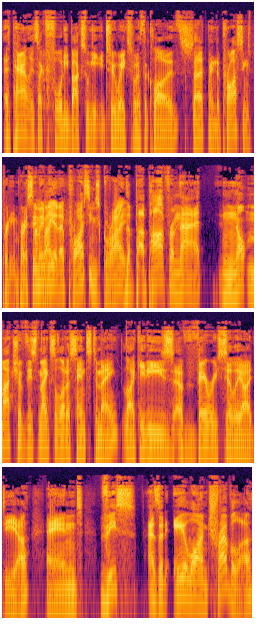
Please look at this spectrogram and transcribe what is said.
Apparently, it's like forty bucks will get you two weeks worth of clothes. So that I mean the pricing's pretty impressive. I mean, yeah, that pricing's great. the, apart from that, not much of this makes a lot of sense to me. Like it is a very silly idea, and this, as an airline traveller,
